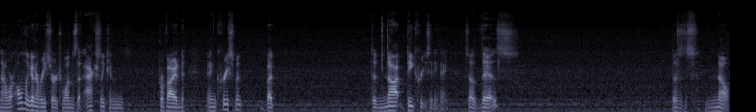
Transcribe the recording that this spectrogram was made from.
Now we're only going to research ones that actually can provide increasement, to not decrease anything. So this does this, no.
